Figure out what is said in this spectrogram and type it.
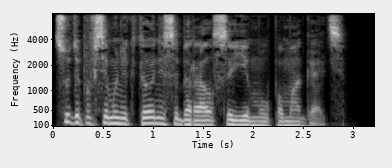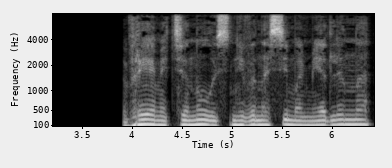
Судя по всему, никто не собирался ему помогать. Время тянулось невыносимо медленно,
